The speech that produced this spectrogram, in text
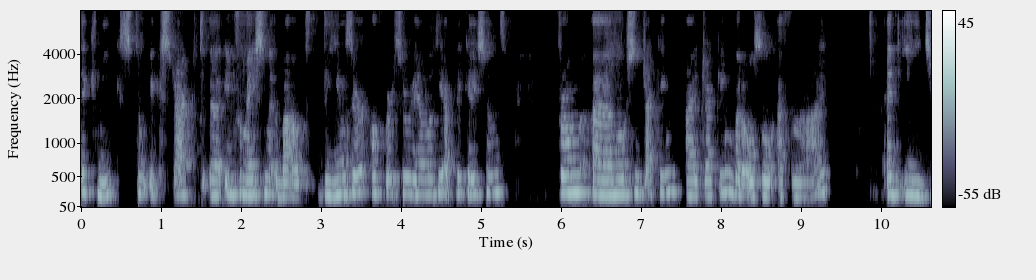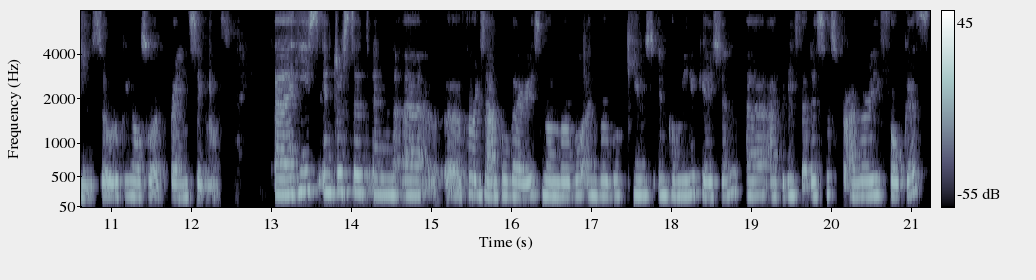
techniques to extract uh, information about the user of virtual reality applications from uh, motion tracking, eye tracking, but also fMRI and EEG, so looking also at brain signals. Uh, he's interested in, uh, for example, various nonverbal and verbal cues in communication. I believe that is his primary focus.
